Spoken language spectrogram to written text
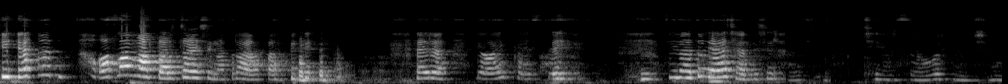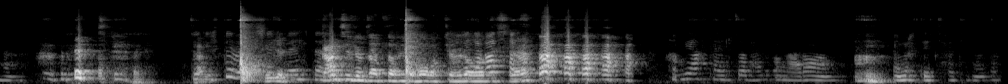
Яагаад улаан мал орж байгаа шиг надраа хатаа. Хараа би ойкастэй. Чи надраа яаж хаддаг шиг шүү дээ. Чи ярьсан өөр юм биш үү наа. Зүг ихтэй байх шиг байл та. Ганц юм задлаа хоёр хоогооч уудаг. Хамгийн анх танилцаад 2010 онд Америкт яж хаад надад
